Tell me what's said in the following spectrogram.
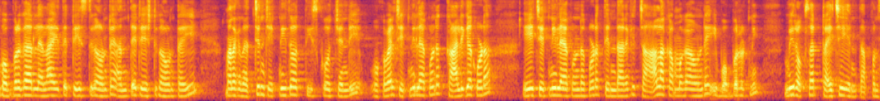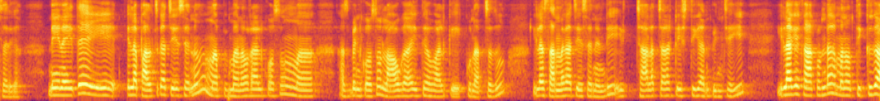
బొబ్బరి గారెలు ఎలా అయితే టేస్ట్గా ఉంటాయి అంతే టేస్ట్గా ఉంటాయి. మనకు నచ్చిన చట్నీతో తీసుకోవచ్చండి. ఒకవేళ చట్నీ లేకుండా ఖాళీగా కూడా ఏ చట్నీ లేకుండా కూడా తినడానికి చాలా కమ్మగా ఉండే ఈ బొబ్బరి రొట్టిని మీరు ఒకసారి ట్రై చేయండి తప్పనిసరిగా. నేనైతే ఇలా పలచగా చేశాను. మా మనవరాల కోసం మా హస్బెండ్ కోసం లావుగా అయితే వాళ్ళకి ఎక్కువ నచ్చదు. ఇలా సన్నగా చేశానండి. చాలా చాలా టేస్టీగా అనిపించాయి. ఇలాగే కాకుండా మనం తిక్కుగా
